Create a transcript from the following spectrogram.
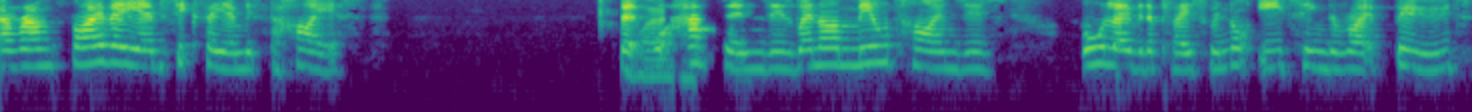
Around 5 a.m., 6 a.m. is the highest. But Wow. what happens is when our meal times is all over the place, we're not eating the right foods,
